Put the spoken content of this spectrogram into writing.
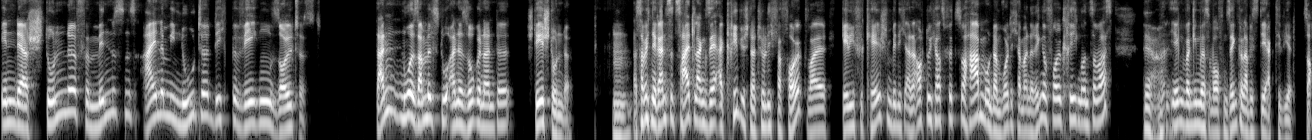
in der Stunde für mindestens eine Minute dich bewegen solltest. Dann nur sammelst du eine sogenannte Stehstunde. Hm. Das habe ich eine ganze Zeit lang sehr akribisch natürlich verfolgt, weil Gamification bin ich dann auch durchaus für zu haben und dann wollte ich ja meine Ringe voll kriegen und sowas. Ja. Und irgendwann ging mir das aber auf den Senkel, habe ich es deaktiviert. So.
